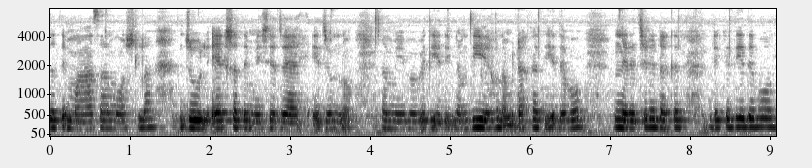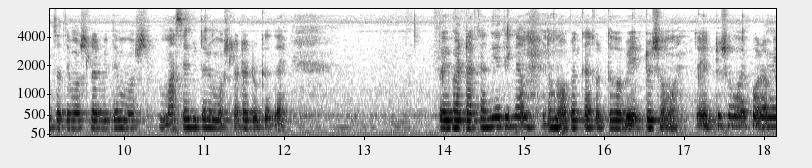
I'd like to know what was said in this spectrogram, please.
যাতে মাছ আর মশলা জল একসাথে মিশে যায় এই জন্য আমি এভাবে দিয়ে দিলাম, দিয়ে এখন আমি ঢাকা দিয়ে দেবো, নেড়ে চেড়ে ঢাকা ডেকে দিয়ে দেবো, যাতে মশলার ভিতরে মশ, মাছের ভিতরে মশলাটা ঢুকে যায়। তো এবার ঢাকা দিয়ে দিলাম। এখন অপেক্ষা করতে হবে একটু সময়। তো একটু সময় পর আমি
